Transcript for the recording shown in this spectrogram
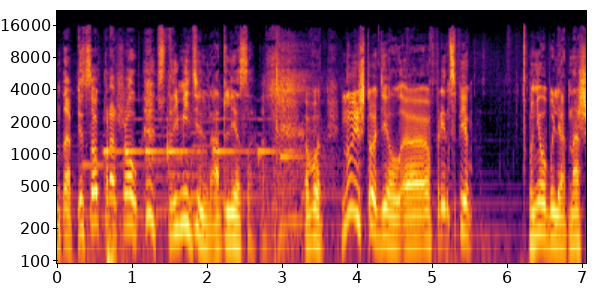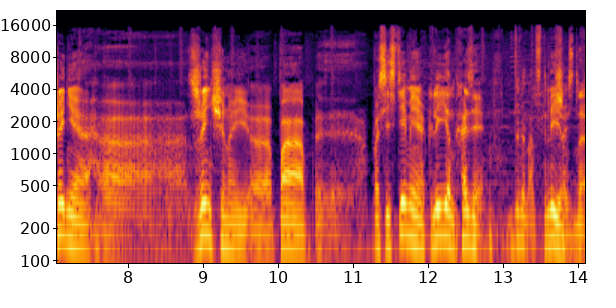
Да, песок прошел стремительно от леса. Вот. Ну и что делал? Э, В принципе, у него были отношения э, с женщиной э, по, по системе клиент-хозяин. 12 Клиент, 6. да.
